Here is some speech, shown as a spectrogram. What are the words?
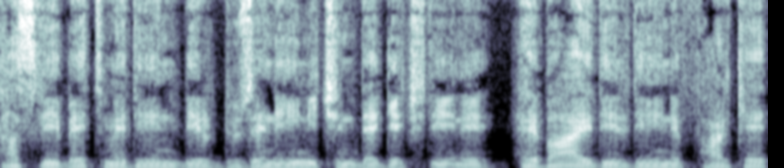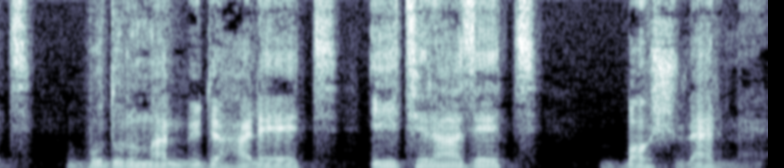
tasvip etmediğin bir düzeneğin içinde geçtiğini, heba edildiğini fark et, bu duruma müdahale et, itiraz et, boş verme.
